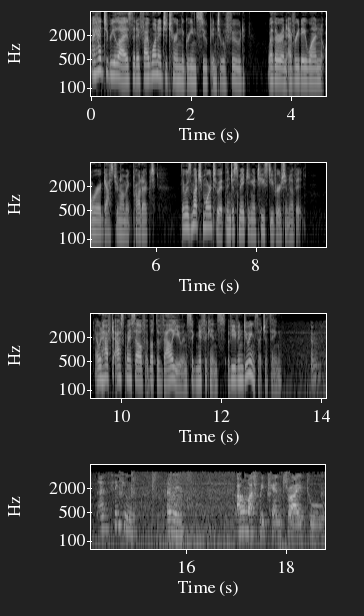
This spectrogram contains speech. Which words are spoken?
I had to realize that if I wanted to turn the green soup into a food, whether an everyday one or a gastronomic product, there was much more to it than just making a tasty version of it. I would have to ask myself about the value and significance of even doing such a thing. I'm, I'm thinking, I mean, how much we can try to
